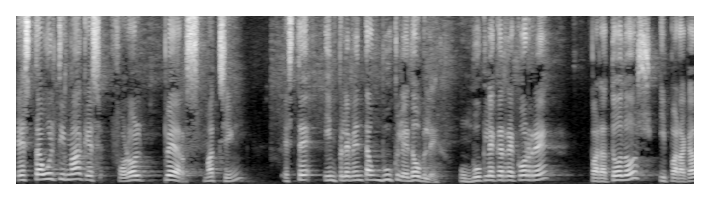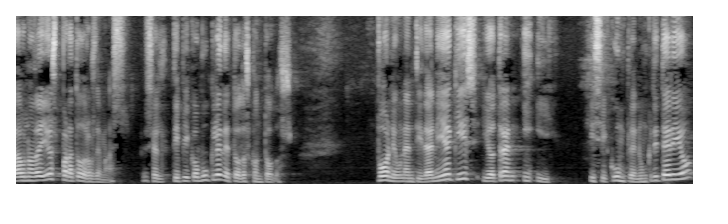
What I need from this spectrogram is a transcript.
Esta última, que es for all pairs matching, este implementa un bucle doble, un bucle que recorre para todos y para cada uno de ellos para todos los demás. Es el típico bucle de todos con todos. Pone una entidad en ix y otra en ii. Y si cumplen un criterio,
